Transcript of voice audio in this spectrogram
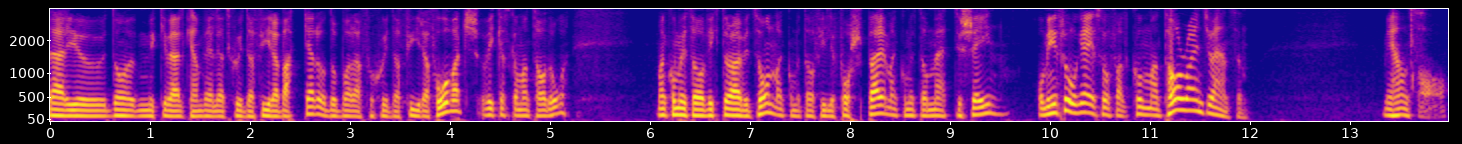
där ju de mycket väl kan välja att skydda fyra backar och då bara få skydda fyra forwards. Och vilka ska man ta då? Man kommer ta Viktor Arvidsson, man kommer ta Filip Forsberg, man kommer ta Matt Duchene. Och min fråga är i så fall, kommer man ta Ryan Johansson? Med hans ja.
